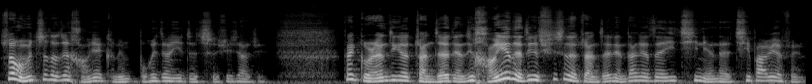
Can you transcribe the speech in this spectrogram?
虽然我们知道这行业可能不会这样一直持续下去，但果然这个转折点，就行业的这个趋势的转折点，大概在一七年的七八月份。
